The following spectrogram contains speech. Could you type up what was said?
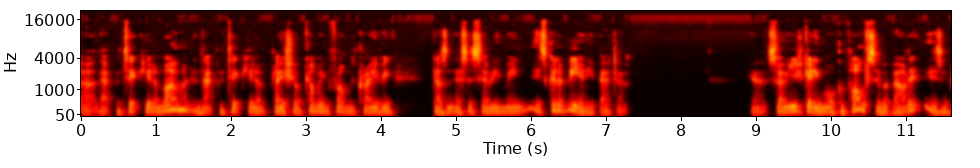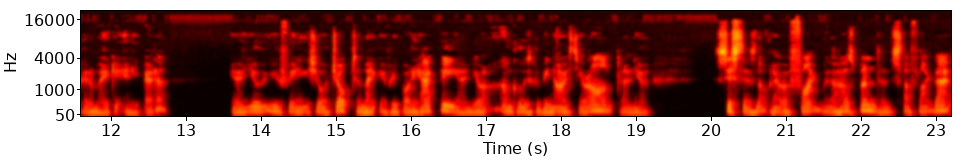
uh, that particular moment and that particular place you're coming from. The craving doesn't necessarily mean it's going to be any better. Yeah, so you getting more compulsive about it isn't going to make it any better. You know, you you feeling it's your job to make everybody happy, and your uncle is going to be nice to your aunt, and your sister's not going to have a fight with her husband and stuff like that.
